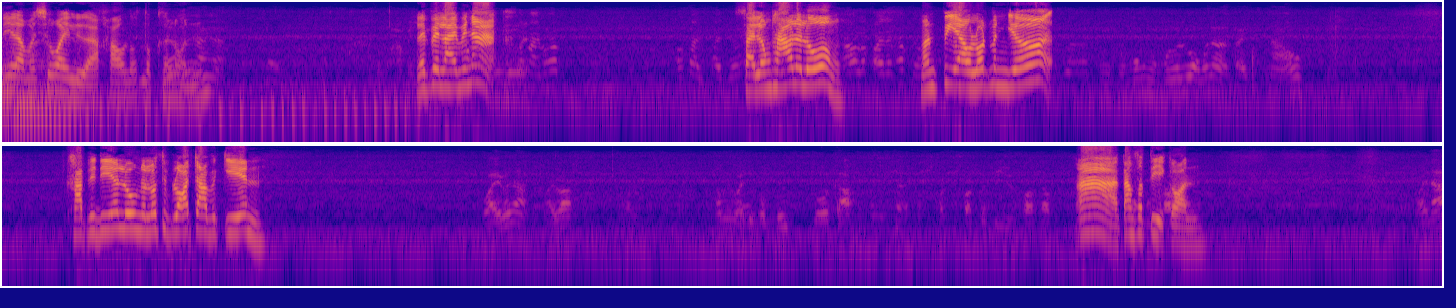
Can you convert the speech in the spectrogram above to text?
นี่เรามาช่วยเหลือเขารถตกถนนไม่เป็นไรไหมน่ะใส่ไหมครับเอาใส่ใส่เยอะใส่รองเท้าเลยลุง มันเปรียวรถมันเยอะถุงมงถุงมือล่วงมั้ยน่ะใส่หนาวขับดีๆนะลุงเดี๋ยวรถสิบล้อจะเอาไปกิน ไหวไหมน่ะไหวปะถ้าไม่ไหวเดี๋ยวผมได้โทรตามฟังสตินะครับอ่า ตั้งสติก่อน ไหวนะ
